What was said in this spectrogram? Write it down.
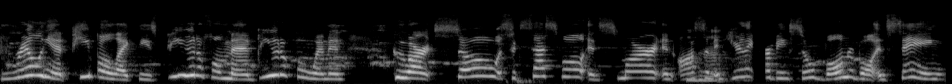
brilliant people like these beautiful men, beautiful women who are so successful and smart and awesome. Mm-hmm. And here they are being so vulnerable and saying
